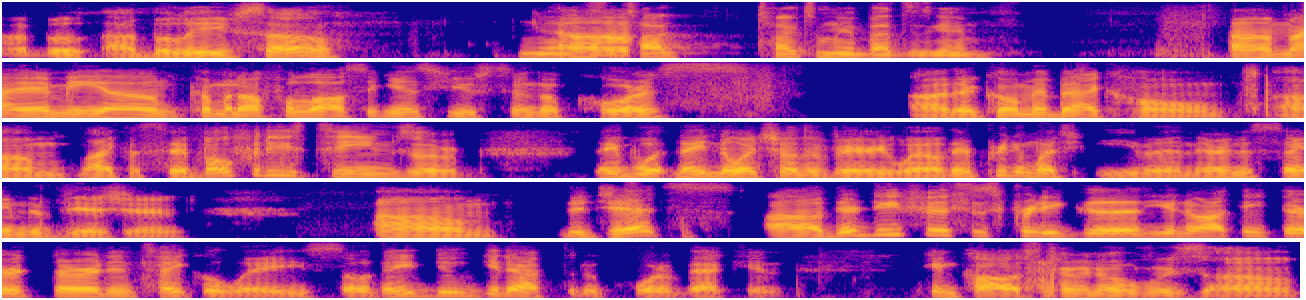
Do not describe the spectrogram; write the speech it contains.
I, be- I believe so. Yeah, so uh, talk talk to me about this game. Uh, Miami um, coming off a loss against Houston, of course. Uh, they're coming back home. Um, like I said, both of these teams are they they know each other very well. They're pretty much even. They're in the same division. Um, the Jets, uh, their defense is pretty good. You know, I think they're third in takeaways, so they do get after the quarterback and can cause turnovers. Um,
